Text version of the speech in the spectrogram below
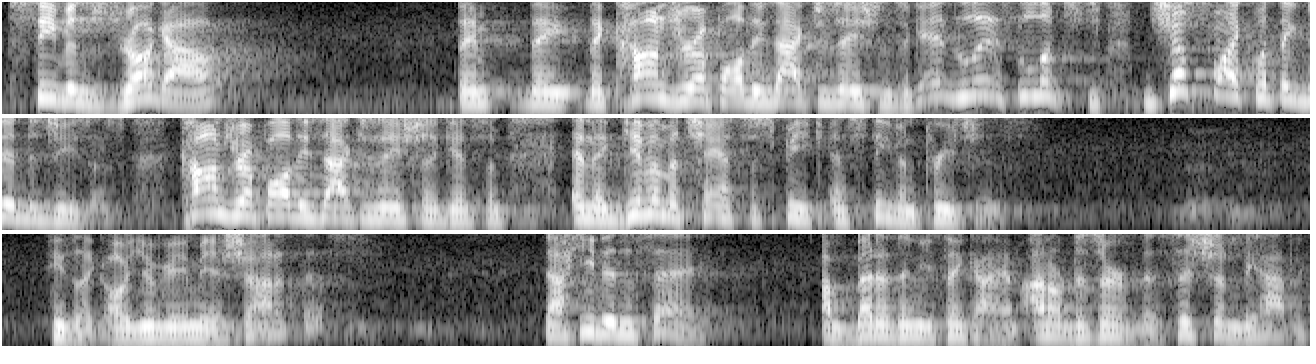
Stephen's drug out. They, they, they conjure up all these accusations. It looks just like what they did to Jesus. Conjure up all these accusations against him, and they give him a chance to speak, and Stephen preaches. He's like, Oh, you're gonna give me a shot at this? Now, he didn't say, I'm better than you think I am. I don't deserve this. This shouldn't be happening.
